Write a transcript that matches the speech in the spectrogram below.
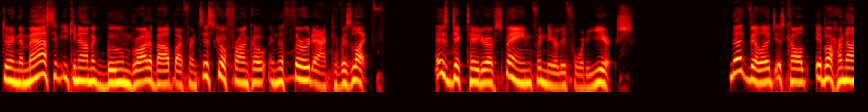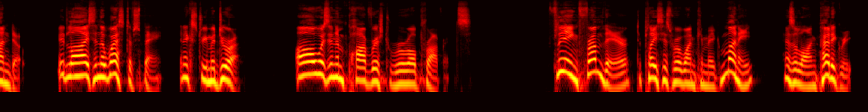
during the massive economic boom brought about by Francisco Franco in the third act of his life, as dictator of Spain for nearly 40 years. That village is called Iba Hernando. It lies in the west of Spain, in Extremadura, always an impoverished rural province. Fleeing from there to places where one can make money has a long pedigree.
